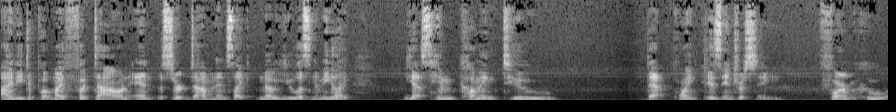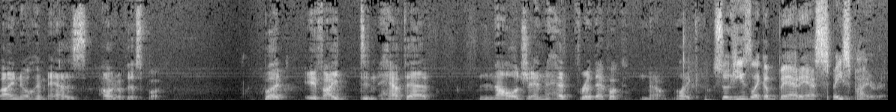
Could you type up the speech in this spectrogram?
I need to put my foot down and assert dominance. Like, no, you listen to me. Like, yes, him coming to that point is interesting from who I know him as out of this book. But if I didn't have that knowledge and had read that book, no. Like, So he's like a badass space pirate.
